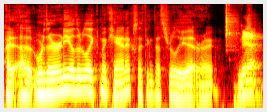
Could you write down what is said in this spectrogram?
I, uh were there any other like mechanics? I think that's really it right? Yeah.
